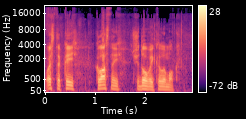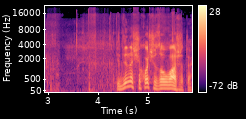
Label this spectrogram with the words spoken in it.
ось такий класний чудовий килимок. Єдине, що хочу зауважити,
